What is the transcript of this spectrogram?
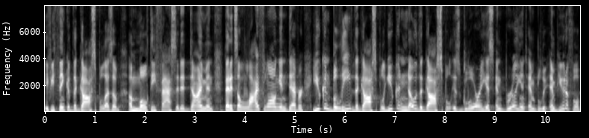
If you think of the gospel as a, a multifaceted diamond, that it's a lifelong endeavor, you can believe the gospel. You can know the gospel is glorious and brilliant and, and beautiful,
